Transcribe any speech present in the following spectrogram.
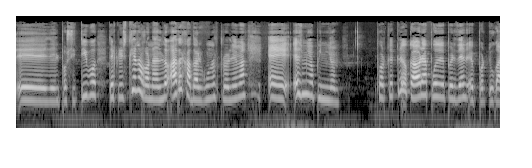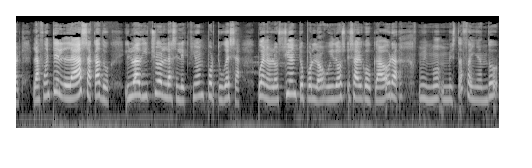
eh, del positivo de Cristiano Ronaldo. Ha dejado algunos problemas. Eh, es mi opinión porque creo que ahora puede perder el Portugal. La fuente la ha sacado y lo ha dicho la selección portuguesa. Bueno, lo siento por los ruidos, es algo que ahora mismo me está fallando.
